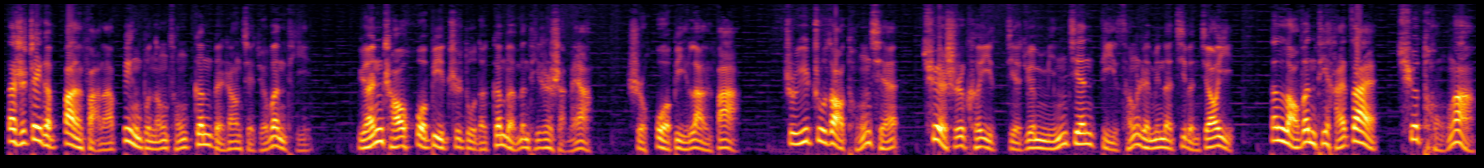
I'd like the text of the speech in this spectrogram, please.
但是这个办法呢，并不能从根本上解决问题。元朝货币制度的根本问题是什么呀？是货币滥发。至于铸造铜钱，确实可以解决民间底层人民的基本交易，但老问题还在，缺铜啊。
